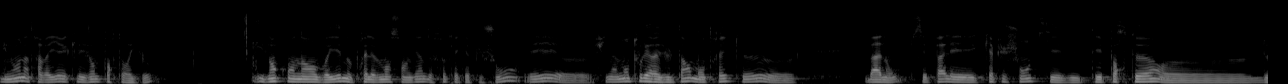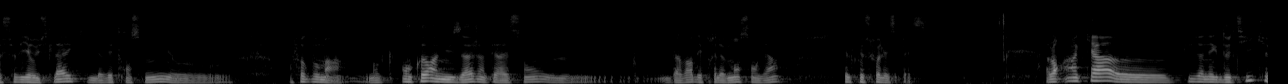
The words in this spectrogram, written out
et nous on a travaillé avec les gens de Porto Rico. Et donc, on a envoyé nos prélèvements sanguins de phoques à capuchon. Et euh, finalement, tous les résultats ont montré que, euh, bah non, ce pas les capuchons qui étaient porteurs euh, de ce virus-là et qui l'avaient transmis aux, phoques marins. Donc, encore un usage intéressant d'avoir des prélèvements sanguins, quelle que soit l'espèce. Alors, un cas plus anecdotique,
